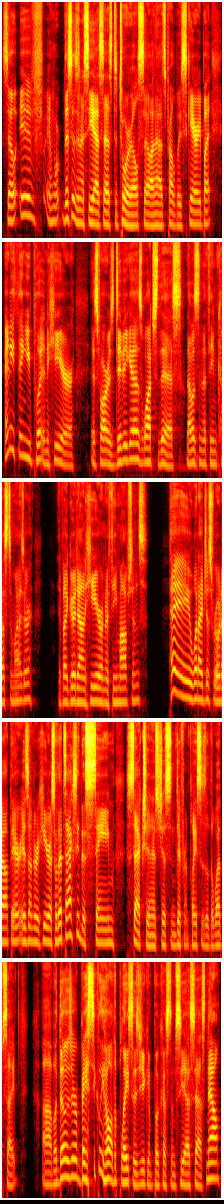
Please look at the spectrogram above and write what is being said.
So if, and this isn't a CSS tutorial, so I know it's probably scary, but anything you put in here as far as Divi goes, watch this. That was in the theme customizer. If I go down here under theme options, hey, what I just wrote out there is under here. So that's actually the same section. It's just in different places of the website. Uh, but those are basically all the places you can put custom CSS. Now,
